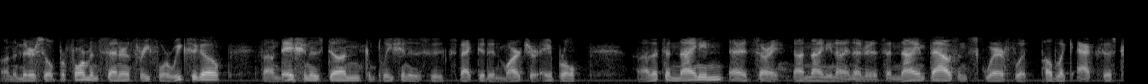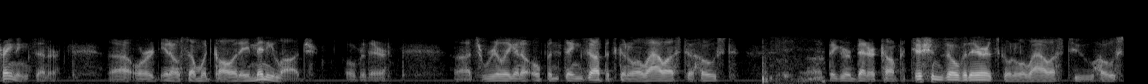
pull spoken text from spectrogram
on the Mittersill Performance Center three, four weeks ago. Foundation is done. Completion is expected in March or April. Uh, that's a 90, uh, sorry, not 9,900. It's a 9,000 square foot public access training center, uh, or you know, some would call it a mini lodge over there. Uh, it's really going to open things up. It's going to allow us to host uh, bigger and better competitions over there. It's going to allow us to host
